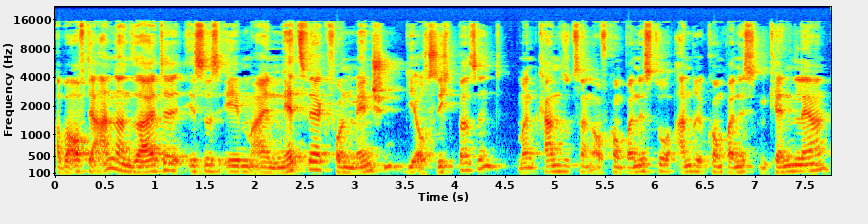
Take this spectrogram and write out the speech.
Aber auf der anderen Seite ist es eben ein Netzwerk von Menschen, die auch sichtbar sind. Man kann sozusagen auf Companisto andere Kompanisten kennenlernen.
